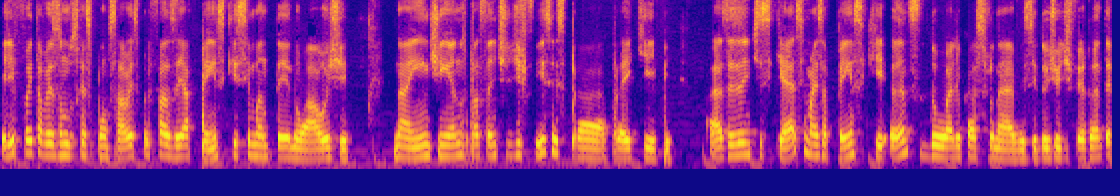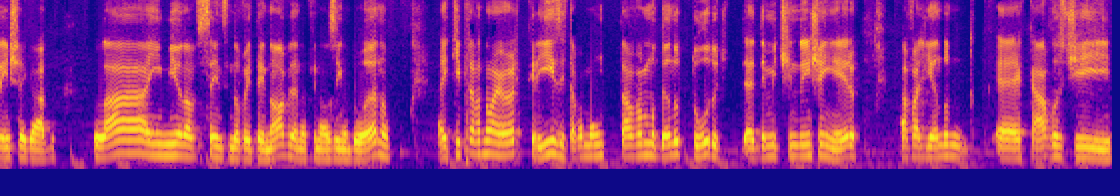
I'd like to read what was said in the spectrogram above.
ele foi talvez um dos responsáveis por fazer a Penske se manter no auge na Indy em anos bastante difíceis para a equipe. Às vezes a gente esquece, mas a Penske, antes do Hélio Castro Neves e do Gil de Ferran terem chegado lá em 1999, né, no finalzinho do ano, a equipe estava na maior crise, estava mudando tudo, é, demitindo engenheiro, avaliando é, carros de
